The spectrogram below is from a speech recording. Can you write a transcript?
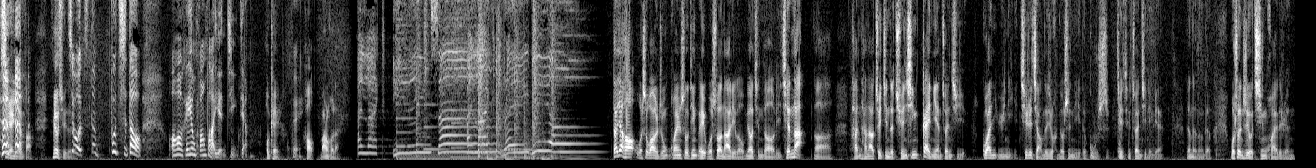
自然演法，没有学的。所以我真的不知道，哦，可以用方法演技这样。OK，对，好，马上回来。I like 103, I like radio。大家好，我是王伟忠，欢迎收听。哎，我说到哪里了？我们邀请到李千娜啊。谈谈他最近的全新概念专辑《关于你》，其实讲的就很多是你的故事。这些专辑里面，等等等等。我说你是有情怀的人，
